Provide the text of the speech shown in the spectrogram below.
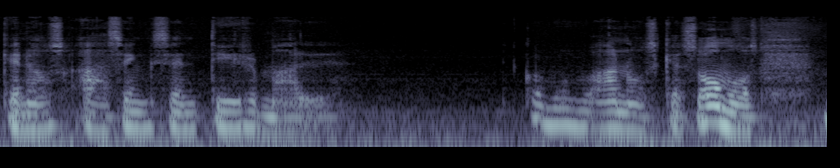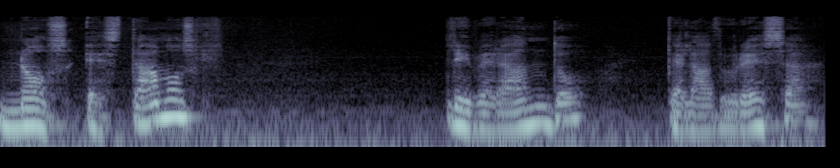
que nos hacen sentir mal. Como humanos que somos, nos estamos liberando de la dureza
